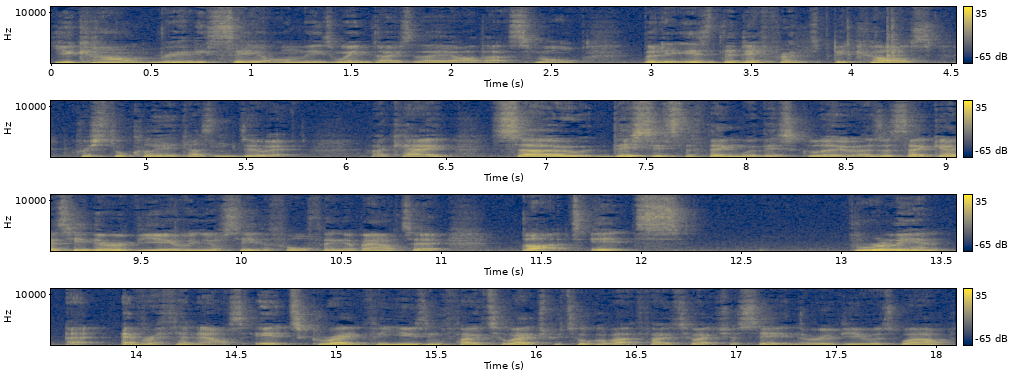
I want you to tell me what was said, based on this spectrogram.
you can't really see it on these windows. They are that small. But it is the difference because crystal clear doesn't do it. Okay, so this is the thing with this glue. As I said, go and see the review and you'll see the full thing about it. But it's brilliant at everything else. It's great for using photo etch. We talk about photo etch, you'll see it in the review as well.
